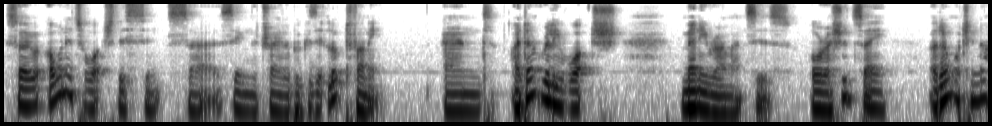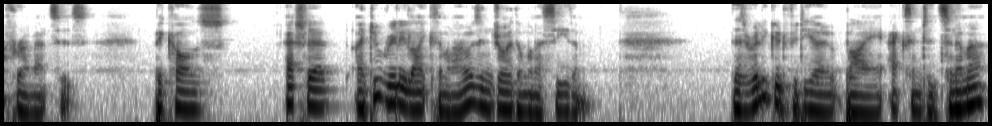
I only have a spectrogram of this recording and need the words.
So I wanted to watch this since uh, seeing the trailer because it looked funny, and I don't really watch many romances, or I should say, I don't watch enough romances because actually I, I do really like them and I always enjoy them when I see them. There's a really good video by Accented Cinema,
